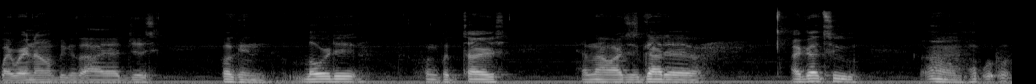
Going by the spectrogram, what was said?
like right now because I just fucking lowered it, fucking put the tires, and now I just gotta, I got to, um,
